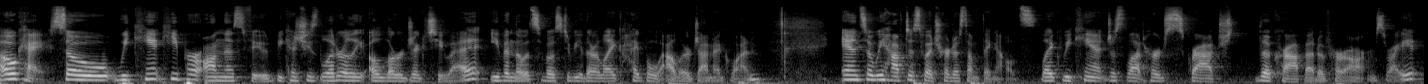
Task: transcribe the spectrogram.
okay, so we can't keep her on this food because she's literally allergic to it, even though it's supposed to be their like hypoallergenic one. And so we have to switch her to something else. Like we can't just let her scratch the crap out of her arms, right?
